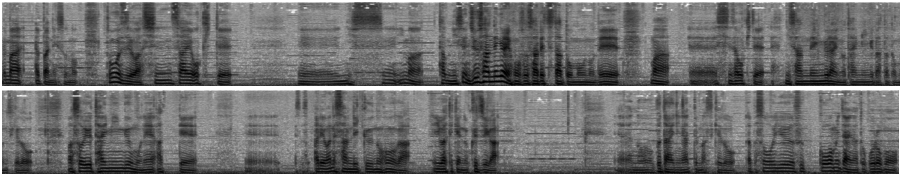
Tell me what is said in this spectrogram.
でまあやっぱねその当時は震災起きてえー、2000今多分2013年ぐらいに放送されてたと思うのでまあ、えー、震災起きて23年ぐらいのタイミングだったと思うんですけど、まあ、そういうタイミングもねあって、えー、あれはね三陸の方が岩手県の久慈が、えー、あの舞台になってますけどやっぱそういう復興みたいなところも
